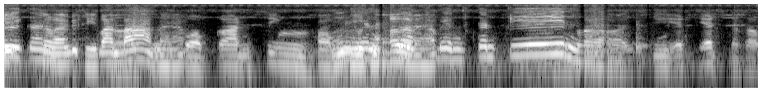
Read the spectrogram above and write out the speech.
ด้วยกัน อะไรวิถีบ้านๆนะปฮะระกอบการสิ่งของนี่ยูแหทูละบเบอร์นะครับแบ่งกันกินว่า GSS นะครับ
